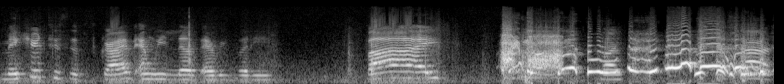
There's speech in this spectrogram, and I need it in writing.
Make sure to subscribe, and we love everybody. Bye. Bye. Go.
